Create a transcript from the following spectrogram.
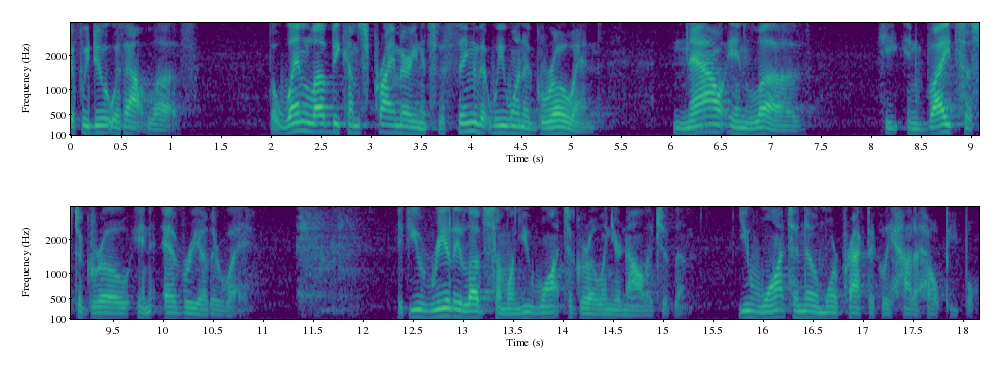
if we do it without love. But when love becomes primary and it's the thing that we want to grow in, now in love, he invites us to grow in every other way. If you really love someone, you want to grow in your knowledge of them. You want to know more practically how to help people.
